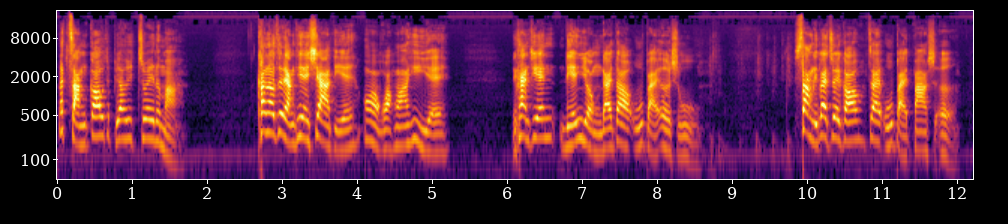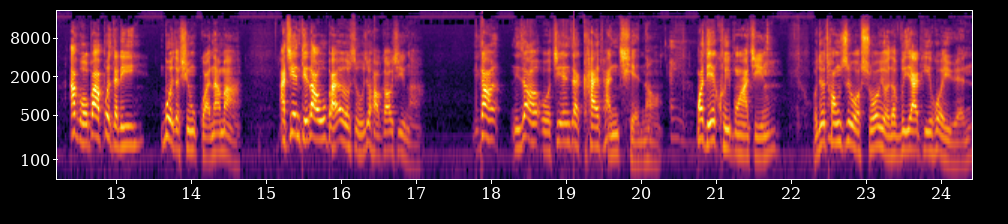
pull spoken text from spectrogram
那涨高就不要去追了嘛。看到这两天的下跌，哦，我欢喜耶。你看今天联勇来到五百二十五，上礼拜最高在五百八十二，啊，我爸不得哩，不得伤管了嘛。啊，今天跌到五百二十五，就好高兴啊！你看，你知道我今天在开盘前哦，我跌亏半斤，我就通知我所有的 VIP 会员，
